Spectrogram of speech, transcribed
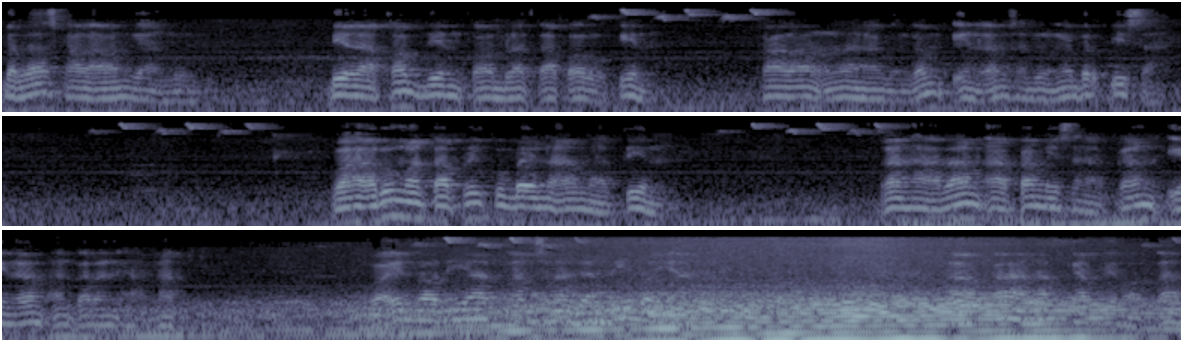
beras kalawan gandum. Bila qabdin qabla taparukin kalau genggam inlam sadurunge berpisah. Wa haruma tafriqu baina amatin lan haram apa misalkan inram antara amat wa in radiyat lan senajan ridho ya apa anak kafirotan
